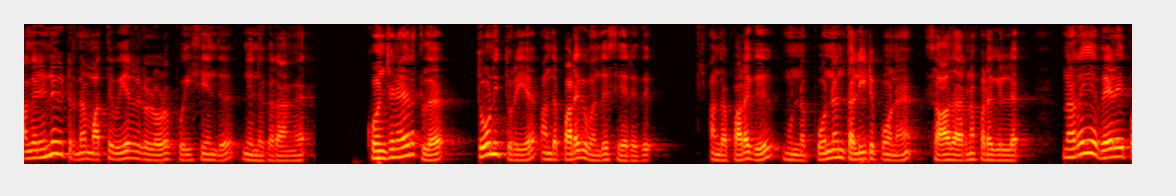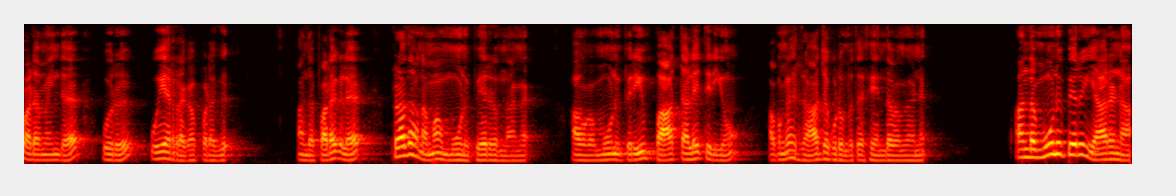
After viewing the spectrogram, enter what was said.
அங்கே நின்றுக்கிட்டு இருந்த மற்ற வீரர்களோட போய் சேர்ந்து நின்றுக்கிறாங்க கொஞ்ச நேரத்தில் தோணித்துறையை அந்த படகு வந்து சேருது. அந்த படகு முன்ன பொன்னன் தள்ளிட்டு போன சாதாரண படகு இல்லை. நிறைய வேலைப்பாடு அமைந்த ஒரு உயர் ரக படகு. அந்த படகுல பிரதானமாக மூணு பேர் இருந்தாங்க. அவங்க மூணு பேரையும் பார்த்தாலே தெரியும் அவங்க ராஜ குடும்பத்தை சேர்ந்தவங்கன்னு. அந்த மூணு பேரும் யாருன்னா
